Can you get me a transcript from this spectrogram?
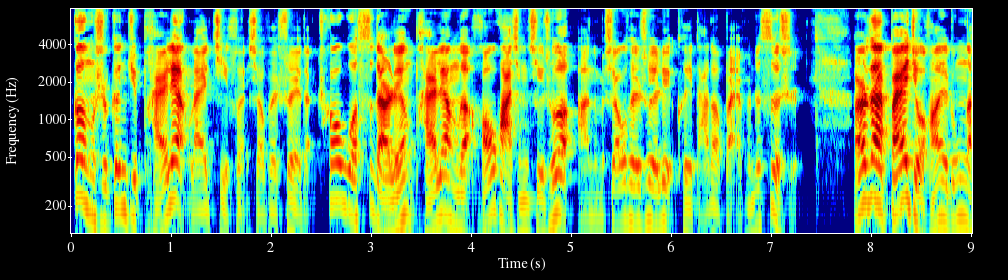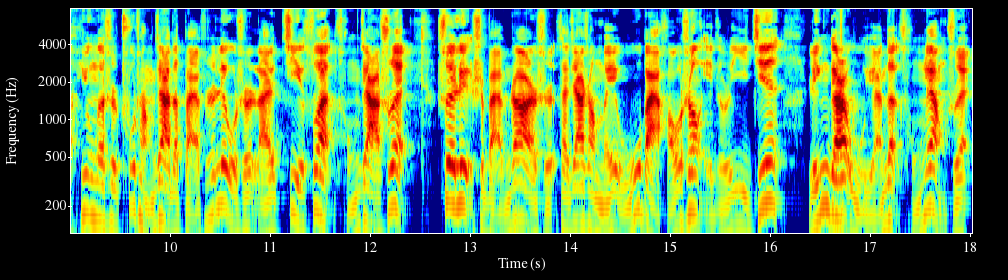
更是根据排量来计算消费税的，超过四点零排量的豪华型汽车啊，那么消费税率可以达到百分之四十。而在白酒行业中呢，用的是出厂价的百分之六十来计算从价税，税率是百分之二十，再加上每五百毫升，也就是一斤零点五元的从量税。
